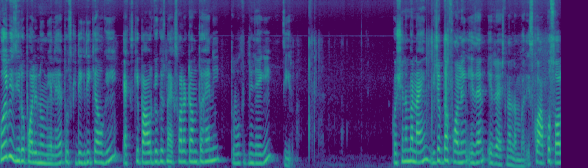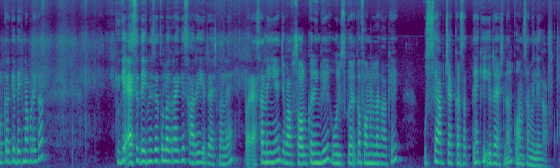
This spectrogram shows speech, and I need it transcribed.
कोई भी ज़ीरो पॉलिनोमियल है तो उसकी डिग्री क्या होगी? एक्स की पावर क्योंकि उसमें एक्स वाला टर्म तो है नहीं तो वो कितनी जाएगी? Zero question number nine which of the following is an irrational number इसको आपको सॉल्व करके देखना पड़ेगा। क्योंकि ऐसे देखने से तो लग रहा है कि सारे इरेशनल हैं, पर ऐसा नहीं है। जब आप सॉल्व करेंगे होल स्क्वायर का फॉर्मूला लगा के, उससे आप चेक कर सकते हैं कि इरेशनल कौन सा मिलेगा आपको।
